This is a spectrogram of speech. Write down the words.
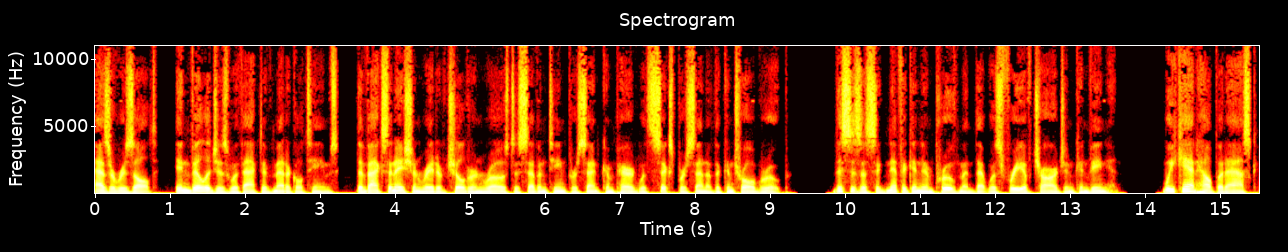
As a result, in villages with active medical teams, the vaccination rate of children rose to 17% compared with 6% of the control group. This is a significant improvement that was free of charge and convenient. We can't help but ask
